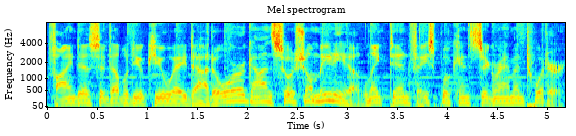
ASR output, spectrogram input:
Find us at wqa.org on social media, LinkedIn, Facebook, Instagram, and Twitter.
